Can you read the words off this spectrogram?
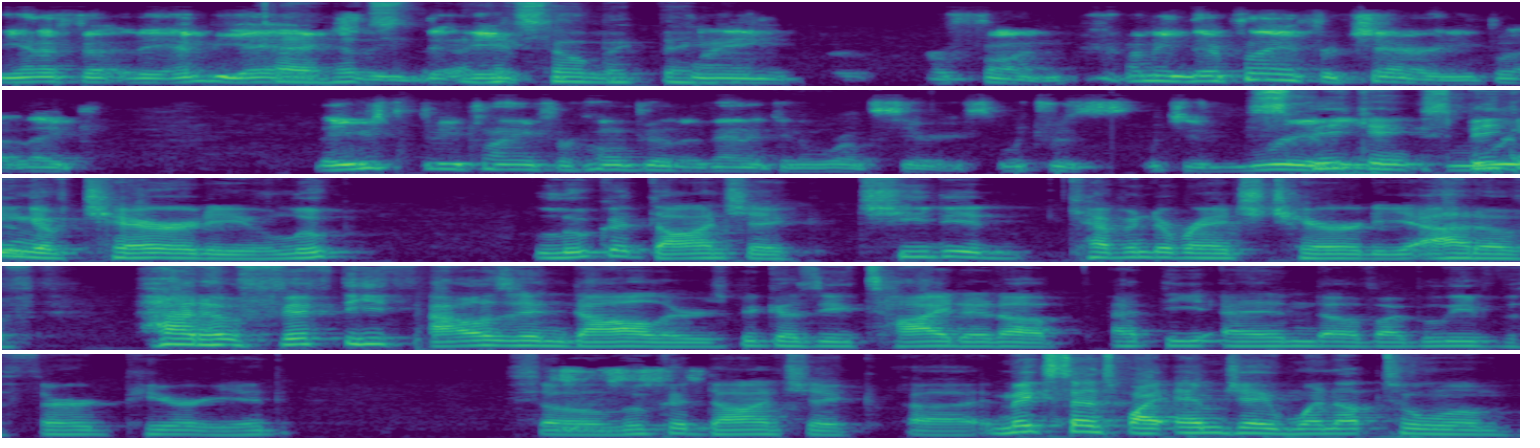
The NFL, the NBA hey, actually, it's, they, it's still big thing. playing for, for fun. I mean, they're playing for charity, but like they used to be playing for home field advantage in the World Series, which was which is really speaking speaking really, of charity. Luke Luka Doncic cheated Kevin Durant's charity out of out of fifty thousand dollars because he tied it up at the end of I believe the third period. So Luka Doncic, uh, it makes sense why MJ went up to him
